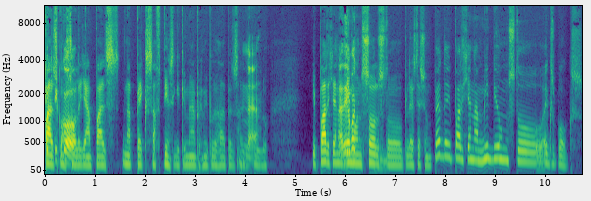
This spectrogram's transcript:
πάρεις κονσόλα για να, πάρεις, να παίξεις αυτήν συγκεκριμένα παιχνίδι που δεν θα παίζει ναι. αλλού. Υπάρχει ένα δηλαδή, Demon Soul στο PlayStation 5, υπάρχει ένα Medium στο Xbox.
